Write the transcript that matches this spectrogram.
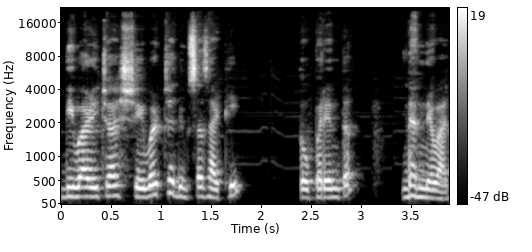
दिवाळीच्या शेवटच्या दिवसासाठी. तोपर्यंत धन्यवाद.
